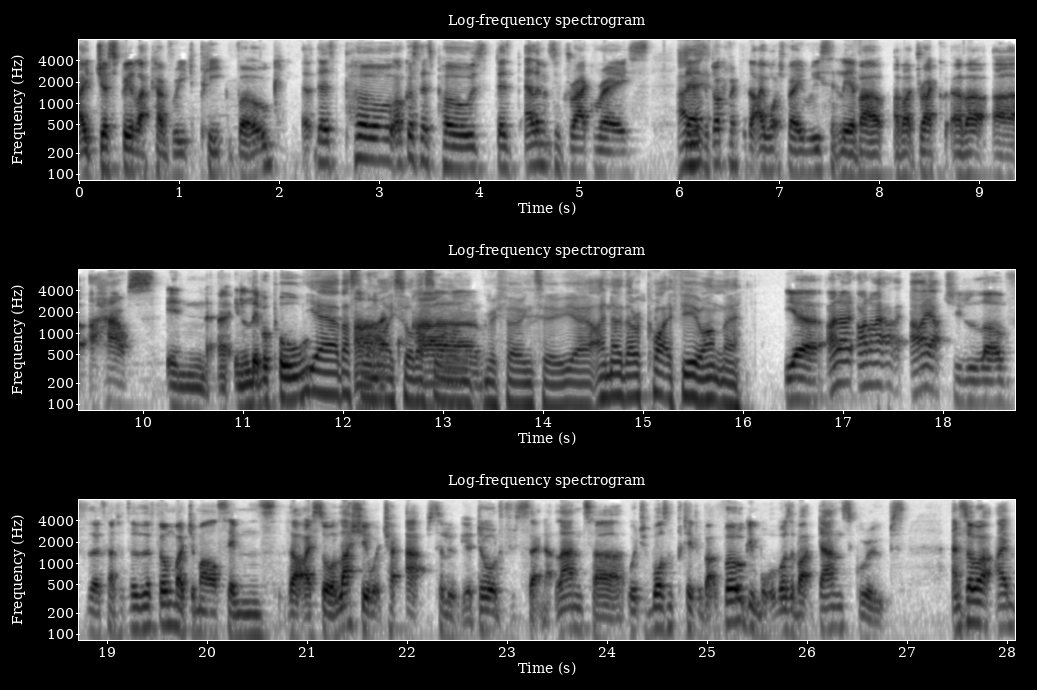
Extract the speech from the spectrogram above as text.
I just feel like I've reached peak Vogue. Uh, There's Pose, of course, there's Pose. There's elements of Drag Race. And There's it- a documentary that I watched very recently about about drag about uh, a house in uh, in Liverpool. yeah, that's the one that I saw. That's the one I'm Um, referring to. Yeah, I know there are quite a few, aren't there? Yeah, and I and I, I actually love those kinds of. There's a film by Jamal Sims that I saw last year, which I absolutely adored, which was set in Atlanta, which wasn't particularly about voguing, but it was about dance groups. And so I,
